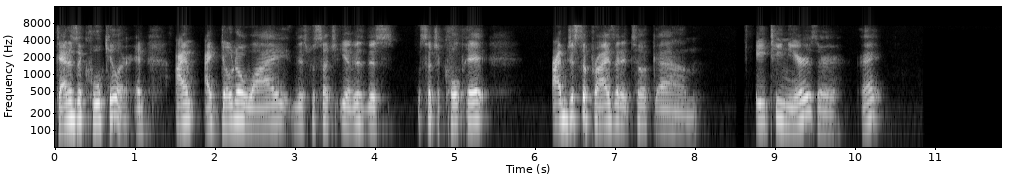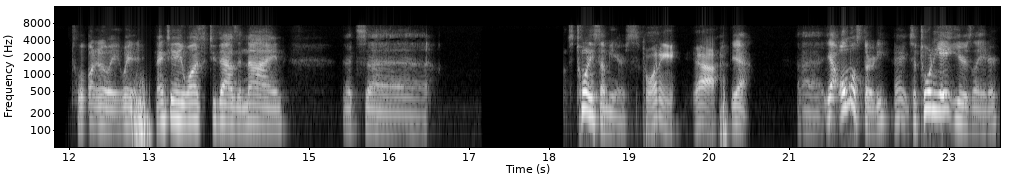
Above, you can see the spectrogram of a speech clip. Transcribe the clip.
that is a cool killer and I'm I don't know why this was such you know this this was such a cult hit. I'm just surprised that it took um 18 years or right 20 no wait wait 1981 to 2009 that's uh it's 20 some years 20. Yeah, yeah. Uh, yeah, almost 30. Right? So 28 years later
